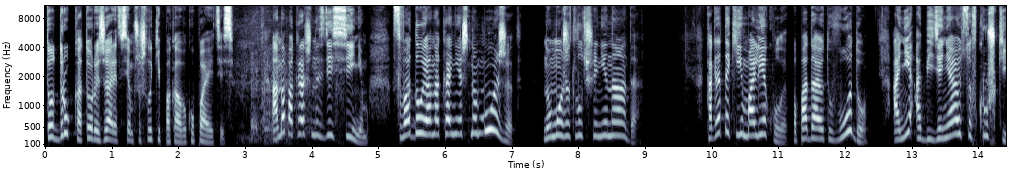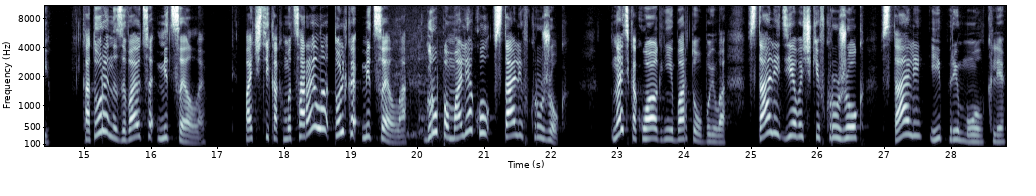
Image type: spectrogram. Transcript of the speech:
Тот друг, который жарит всем шашлыки, пока вы купаетесь. Она покрашена здесь синим. С водой она, конечно, может, но может лучше не надо. Когда такие молекулы попадают в воду, они объединяются в кружки, которые называются мицеллы. Почти как моцарелла, только мицелла. Группа молекул встали в кружок. Знаете, как у Агнии Барто было? Встали девочки в кружок, встали и примолкли.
